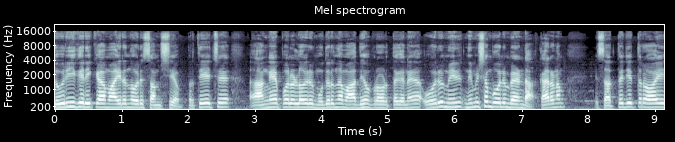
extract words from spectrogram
ദൂരീകരിക്കാമായിരുന്ന ഒരു സംശയം. പ്രത്യേകിച്ച് അങ്ങേപ്പോലുള്ള ഒരു മുതിർന്ന മാധ്യമ പ്രവർത്തകന് ഒരു നിമിഷം പോലും വേണ്ട. കാരണം Satyajit Ray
